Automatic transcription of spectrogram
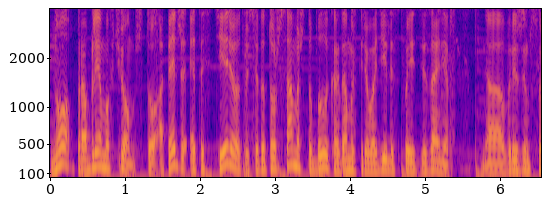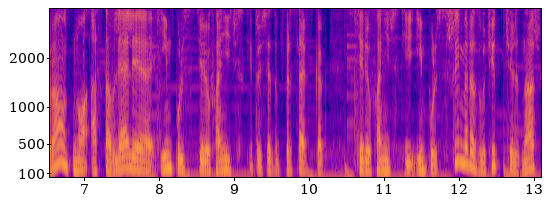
Но проблема в чем? Что, опять же, это стерео, то есть это то же самое, что было, когда мы переводили Space Designer э, в режим Surround, но оставляли импульс стереофонический. То есть это, представьте, как стереофонический импульс шиммера звучит через наш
